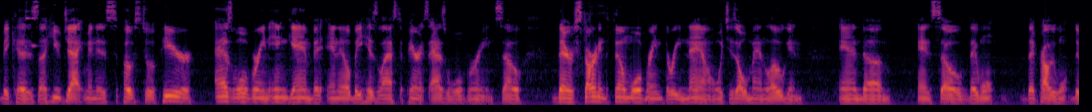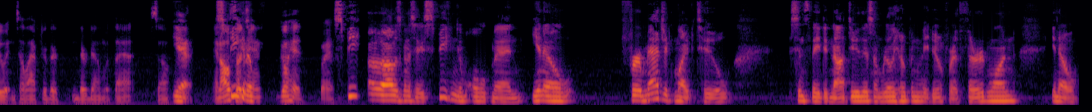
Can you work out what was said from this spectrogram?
because uh, Hugh Jackman is supposed to appear as Wolverine in Gambit, and it'll be his last appearance as Wolverine. So they're starting to film Wolverine three now, which is Old Man Logan, and um, and so they won't. They probably won't do it until after they're they're done with that. So Yeah. and also, of- go ahead, go ahead. Speak. Oh, I was going to say. Speaking of old men, you know, for Magic Mike two, since they did not do this, I'm really hoping they do it for a third one. You know,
